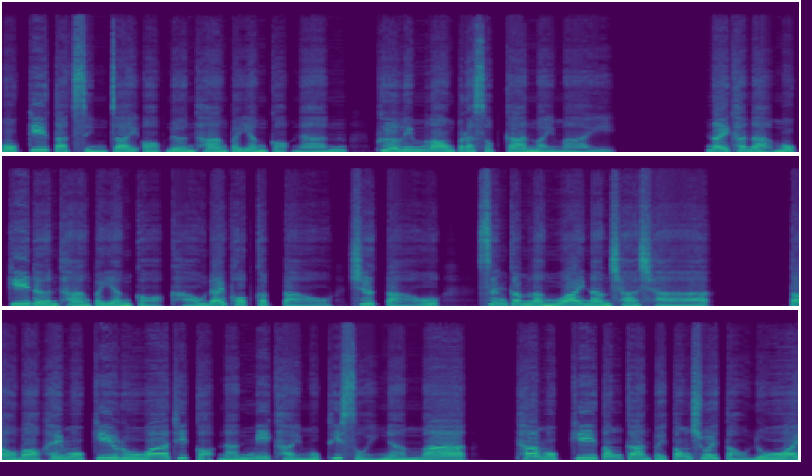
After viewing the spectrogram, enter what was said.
มุกกี้ตัดสินใจออกเดินทางไปยังเกาะนั้น เพื่อลิ้มลองประสบการณ์ใหม่ๆ ในขณะมุกกี้เดินทางไปยังเกาะเขาได้พบกับเต่า ชื่อเต่าซึ่งกำลังว่ายน้ำช้าๆ เต่าบอกให้มุกกี้รู้ว่าที่เกาะนั้นมีไข่มุกที่สวยงามมาก ถ้ามุกกี้ต้องการไปต้องช่วยเต่าด้วย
